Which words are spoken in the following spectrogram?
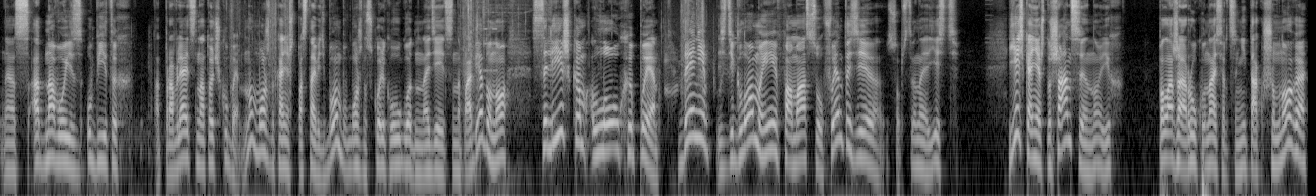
э, с одного из убитых отправляется на точку Б. Ну, можно, конечно, поставить бомбу, можно сколько угодно надеяться на победу, но слишком low HP. Дэнни с Диглом и Фамас у Фэнтези, собственно, есть... Есть, конечно, шансы, но их, положа руку на сердце, не так уж и много.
